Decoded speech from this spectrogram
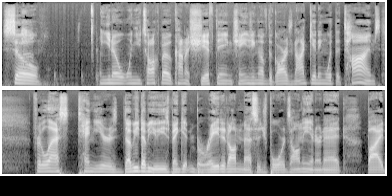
So, you know, when you talk about kind of shifting, changing of the guards, not getting with the times, for the last 10 years, WWE's been getting berated on message boards on the internet by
